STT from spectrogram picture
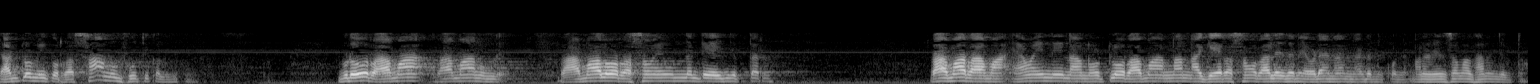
దాంట్లో మీకు రసానుభూతి కలుగుతుంది. ఇప్పుడు రామ రామ అని ఉంది. రామాలో రసం ఏముందంటే ఏం చెప్తారు? రామ రామ ఏమైంది? నా నోట్లో రామ అన్నా నాకు ఏ రసం రాలేదని ఎవడైనా అన్నాడు అనుకోండి మనం ఏం సమాధానం చెప్తాం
